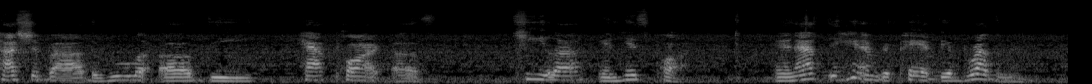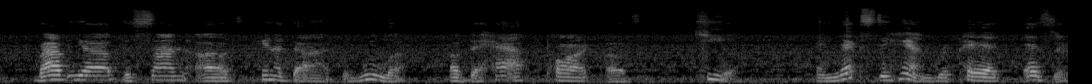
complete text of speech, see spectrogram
Hashabah, the ruler of the half part of Keilah in his part. And after him repaired their brethren, Baviah, the son of Henadad, the ruler of the half part of Keilah. And next to him repaired Ezer,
